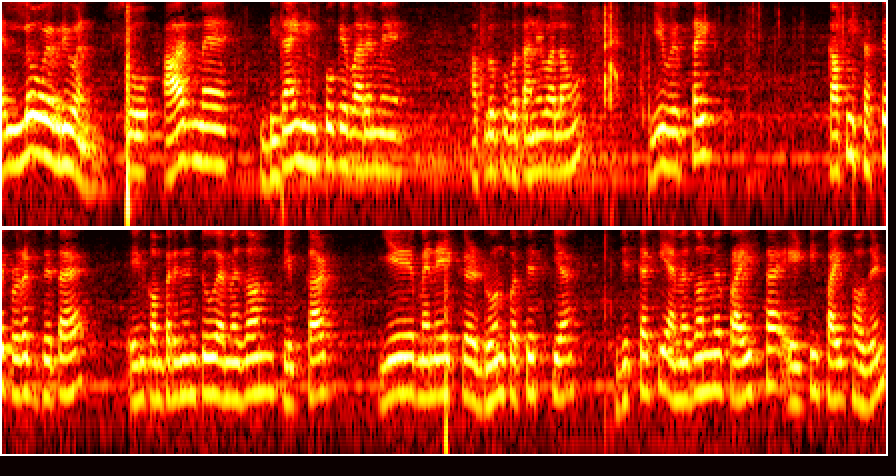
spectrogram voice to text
हेलो एवरीवन सो आज मैं डिज़ाइन इन्फो के बारे में आप लोग को बताने वाला हूँ। ये वेबसाइट काफ़ी सस्ते प्रोडक्ट्स देता है। In comparison to Amazon Flipkart ये मैंने एक ड्रोन परचेस किया जिसका कि अमेजोन में प्राइस था 85,000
